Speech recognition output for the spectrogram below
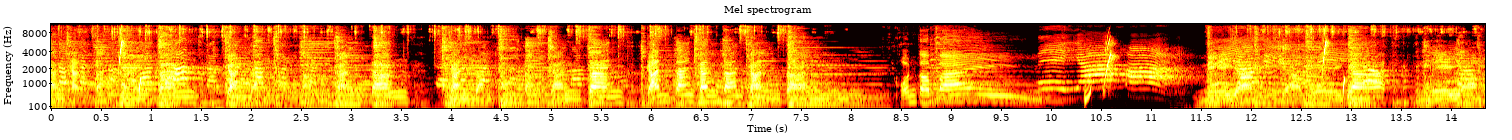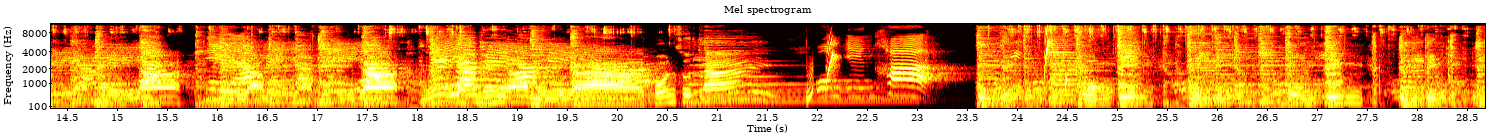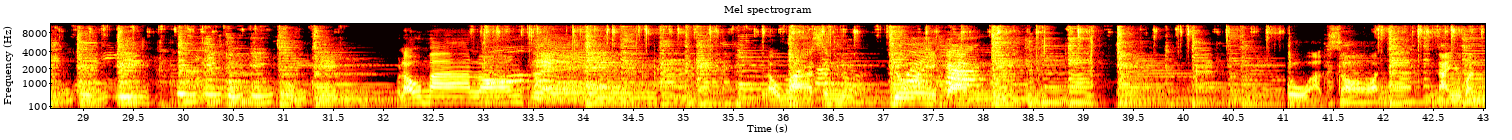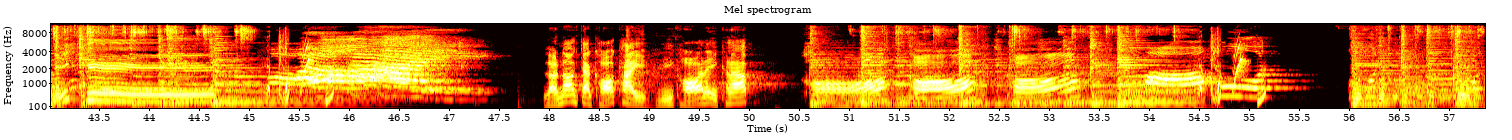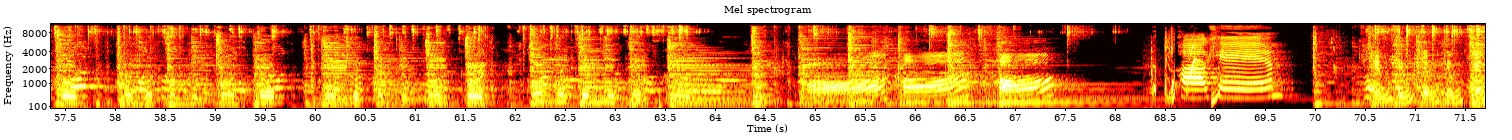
ตังกันตังกันตังกันตังกันตังกันตังกันตังกันตังกันตังกันตังกันตังคนต่อไปเมย่าค่ะเมยาเมยาเมยาเมยาเมยาเมยาเมยาเมยาเมยาเมยาเมยาเมยาคนสุดท้ายอุ้งอิงค่ะอุ้งอิงอุ้งอิงอุ้งอิงอุ้งอิง มาร้องเพลง เรามาสนุกด้วยกัน ตัวอักษรในวันนี้คือ แล้วนอกจากขอไข่มีขออะไรอีกครับ ขอ ขอ ขอ ขอพูดขุดขุดขุดขุดขุดขุดขุดขุดขุดขุดขุดขุดขุดขุดขุดขุด ขุดขุดขุดขุดขุดขุดขอขอขอขอเข็มเข็มเข็มเข็มเ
